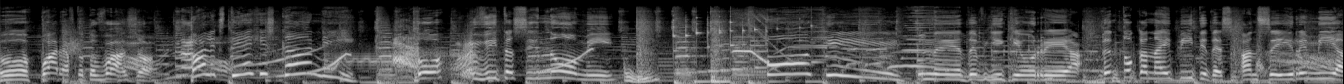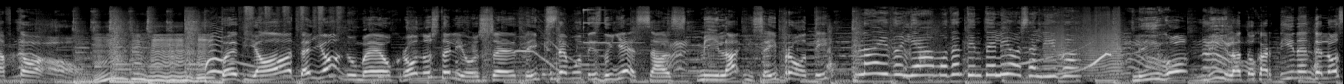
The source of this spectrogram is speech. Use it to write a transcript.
Ω, πάρε αυτό το βάζο. Άλεξ, τι έχεις κάνει; Ω, Βίτα, συγγνώμη. Όχι. Ναι, δεν βγήκε ωραία. Δεν το έκανα επίτηδες, αν σε ηρεμεί αυτό. Παιδιά, τελειώνουμε. Ο χρόνος τελείωσε. Δείξτε μου τις δουλειές σας. Μίλα, είσαι η πρώτη. Να η δουλειά μου, δεν την τελείωσα λίγο. Λίγο, Μίλα, το χαρτί είναι εντελώς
